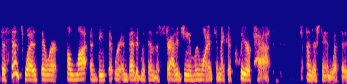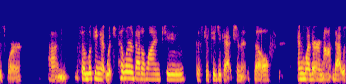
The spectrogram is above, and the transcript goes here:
the sense was there were a lot of these that were embedded within the strategy and we wanted to make a clear path to understand what those were. Um, so looking at which pillar that aligned to, the strategic action itself, and whether or not that was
